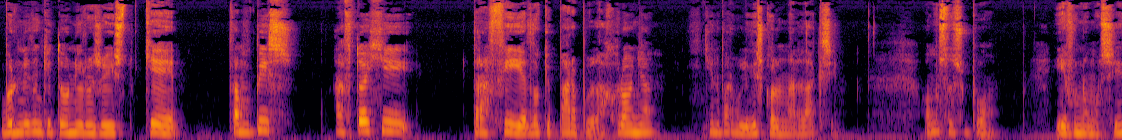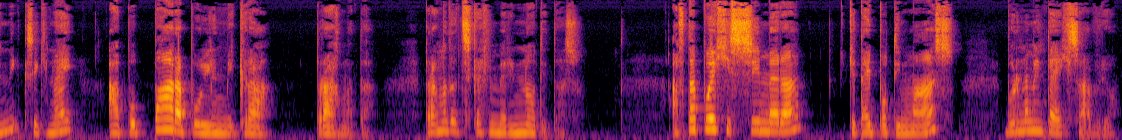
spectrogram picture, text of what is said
Μπορεί να ήταν και το όνειρο ζωής του. Και θα μου πεις, αυτό έχει τραφεί εδώ και πάρα πολλά χρόνια και είναι πάρα πολύ δύσκολο να αλλάξει. Όμως θα σου πω, Η ευγνωμοσύνη ξεκινάει από πάρα πολύ μικρά πράγματα. Πράγματα της καθημερινότητας. Αυτά που έχεις σήμερα και τα υποτιμάς, μπορεί να μην τα έχεις αύριο.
